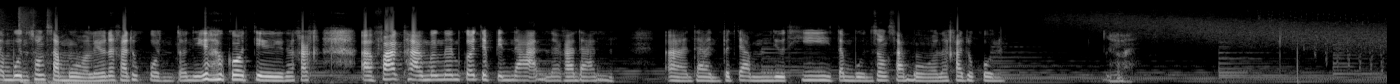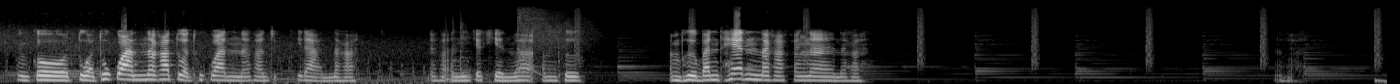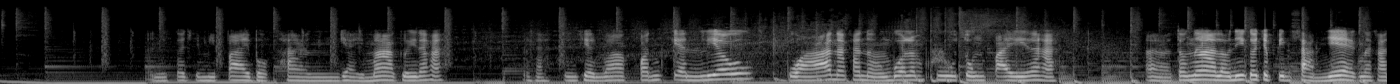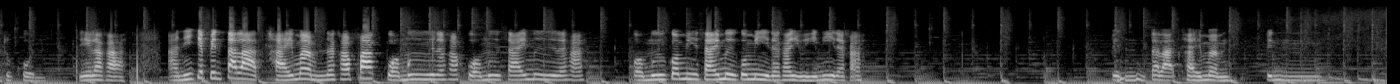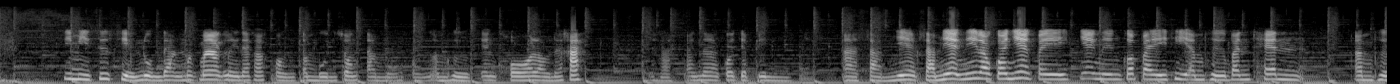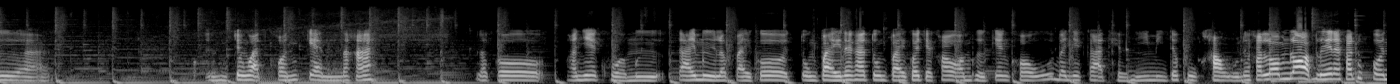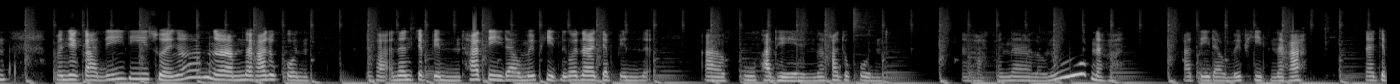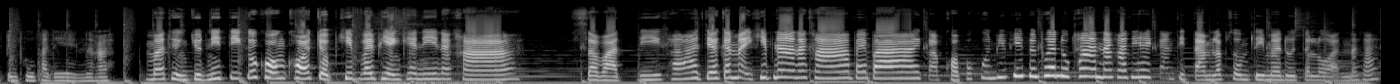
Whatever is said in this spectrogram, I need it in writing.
ตำบลช่องสามหมอแล้วนะคะ ทุกคนตอนนี้เราก็เจอนะคะอ่าฟากทางเบื้องนั้นก็จะเป็นด่านนะคะด่านอ่าด่านประจำอยู่ที่ตำบลช่องสามหมอนะคะ ทุกคนนะคะมันก็ตรวจทุกวันนะคะ ตรวจทุกวันนะคะที่ด่านนะคะนะคะ อันนี้จะเขียนว่าอำเภออำเภอบ้านแท่นนะคะ ข้างหน้านะคะ นะคะอันนี้ก็จะมีป้ายบอกทางใหญ่มากเลยนะคะนะคะเขียนว่าขอนแก่นเลี้ยวขวานะคะ หนองบัวลำพูตรงไปนะคะอ่าตรงหน้าเรานี่ก็จะเป็นสามแยกนะคะ ทุกคนนี่แหละค่ะ อันนี้จะเป็นตลาดขายหม่ำนะคะฝากขวามือนะคะขวามือซ้ายมือนะคะขวามือก็มีซ้ายมือก็มีนะคะ อยู่ที่นี่นะคะ เป็นตลาดขายหม่ำเป็น ที่มีชื่อเสียงโด่งดังมากๆเลยนะคะ ของตำบลซ่องตำของอำเภอแก้งคอเรานะคะนะคะข้างหน้าก็จะเป็นอ่าสามแยกสามแยกนี้เราก็แยกไปแยกหนึ่งก็ไปที่อำเภอบ้านแท่นอำเภอจังหวัดขอนแก่นนะคะ แล้วก็ พันแยกขวามือซ้ายมือเราไปก็ตรงไปนะคะ ตรงไปก็จะเข้าอำเภอแก้งคออุ๊ยบรรยากาศแถวนี้มีแต่ภูเขานะคะล้อมรอบเลยนะคะ ทุกคนบรรยากาศดีดีๆสวยงามงามนะคะ ทุกคนนะคะอันนั้นจะเป็นถ้าตีเดาไม่ผิดก็น่าจะเป็นอ่าภูผาแดงนะคะ ทุกคนนะคะข้างหน้าเรานู้นนะคะถ้าตีเดาไม่ผิดนะคะ น่าจะเป็นภูผาแดงนะคะ มาถึงจุดนี้ตีก็คงขอจบคลิปไว้เพียงแค่นี้นะคะ สวัสดีค่ะ เจอกันใหม่คลิปหน้านะคะบ๊ายบายกับขอบพระคุณพี่ๆเพื่อนๆทุกท่านนะคะ ที่ให้การติดตามรับชมตีมาโดยตลอดนะคะ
